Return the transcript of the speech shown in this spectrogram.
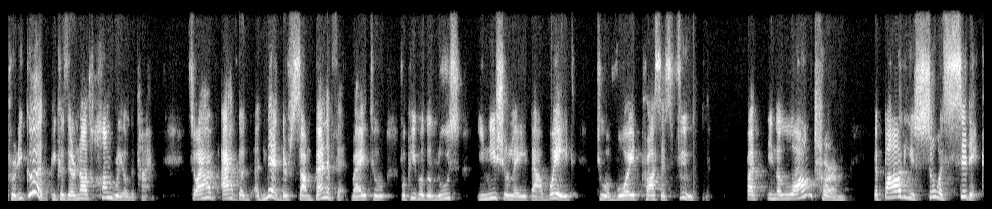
pretty good because they're not hungry all the time. So I have I have to admit there's some benefit, right? To for people to lose initially that weight to avoid processed food. But in the long term, the body is so acidic,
